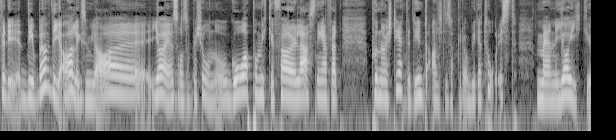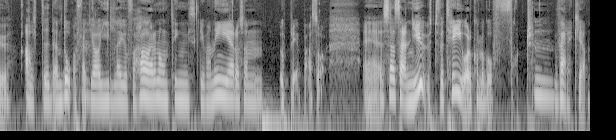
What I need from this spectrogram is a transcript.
För det, det behövde jag. Mm. Liksom, jag. Jag är en sån som person och gå på mycket föreläsningar för att på universitetet är ju inte alltid saker obligatoriskt. Men jag gick ju alltid ändå för att jag gillar ju att få höra någonting, skriva ner och sen upprepa så. Eh, så, så här, njut, för tre år kommer gå fort. Mm. Verkligen.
